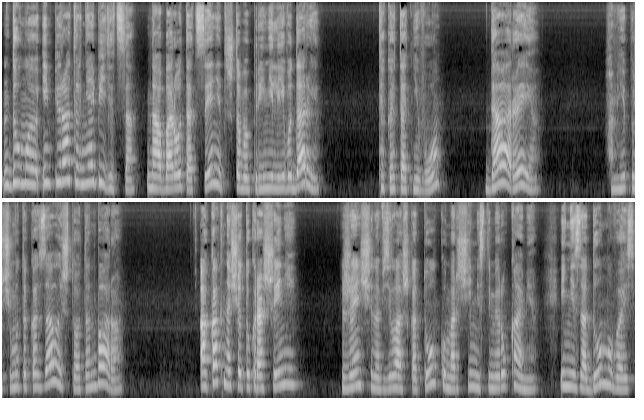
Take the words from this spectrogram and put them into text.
Думаю, император не обидится, наоборот оценит, что вы приняли его дары. Так это от него? Да, Рея. А мне почему-то казалось, что от Анбара. А как насчет украшений? Женщина взяла шкатулку морщинистыми руками и, не задумываясь,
